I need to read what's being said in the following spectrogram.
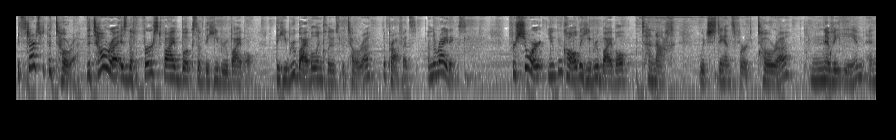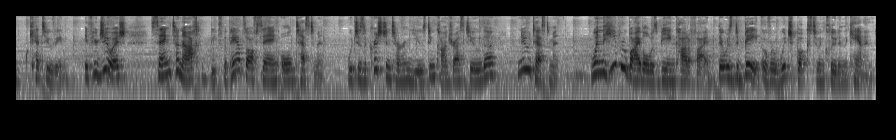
It starts with the Torah. The Torah is the first five books of the Hebrew Bible. The Hebrew Bible includes the Torah, the prophets, and the writings. For short, you can call the Hebrew Bible Tanakh, which stands for Torah, Nevi'im, and Ketuvim. If you're Jewish, saying Tanakh beats the pants off saying Old Testament which is a Christian term used in contrast to the New Testament. When the Hebrew Bible was being codified, there was debate over which books to include in the canon.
